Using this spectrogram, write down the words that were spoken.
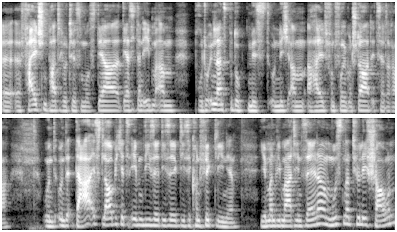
äh, äh, falschen Patriotismus, der, der sich dann eben am Bruttoinlandsprodukt misst und nicht am Erhalt von Volk und Staat etc. Und, und da ist, glaube ich, jetzt eben diese, diese, diese Konfliktlinie. Jemand wie Martin Sellner muss natürlich schauen,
